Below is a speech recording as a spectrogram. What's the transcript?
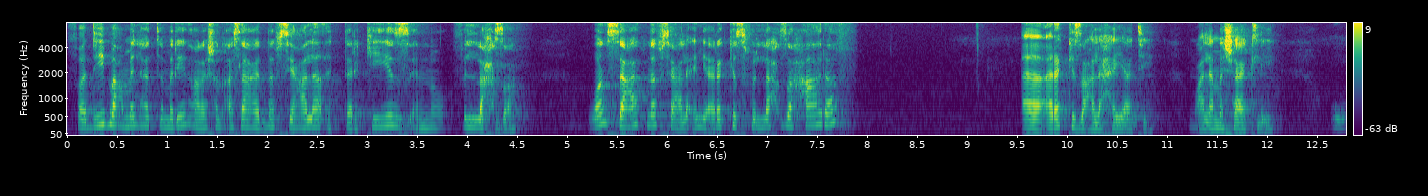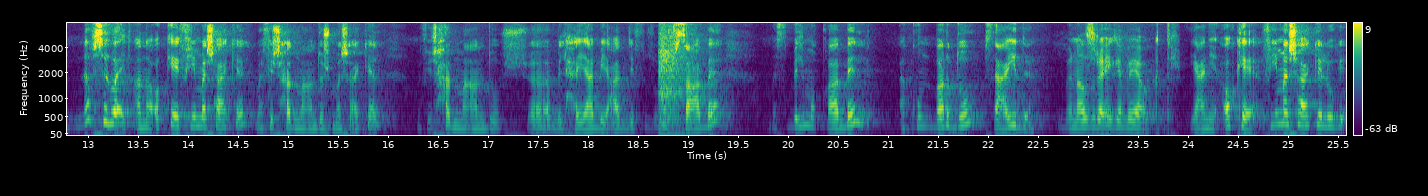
فدي بعملها التمارين علشان أساعد نفسي على التركيز إنه في اللحظة. وان ساعدت نفسي على إني أركز في اللحظة حعرف آه، أركز على حياتي وعلى مشاكلي. وبنفس الوقت أنا okay في مشاكل ما فيش حد ما عندوش مشاكل ما فيش حد ما عندوش آه، بالحياة بيعدي في ظروف صعبة بس بالمقابل أكون برضو سعيدة. بنظرة إيجابية أكتر. يعني okay في مشاكل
